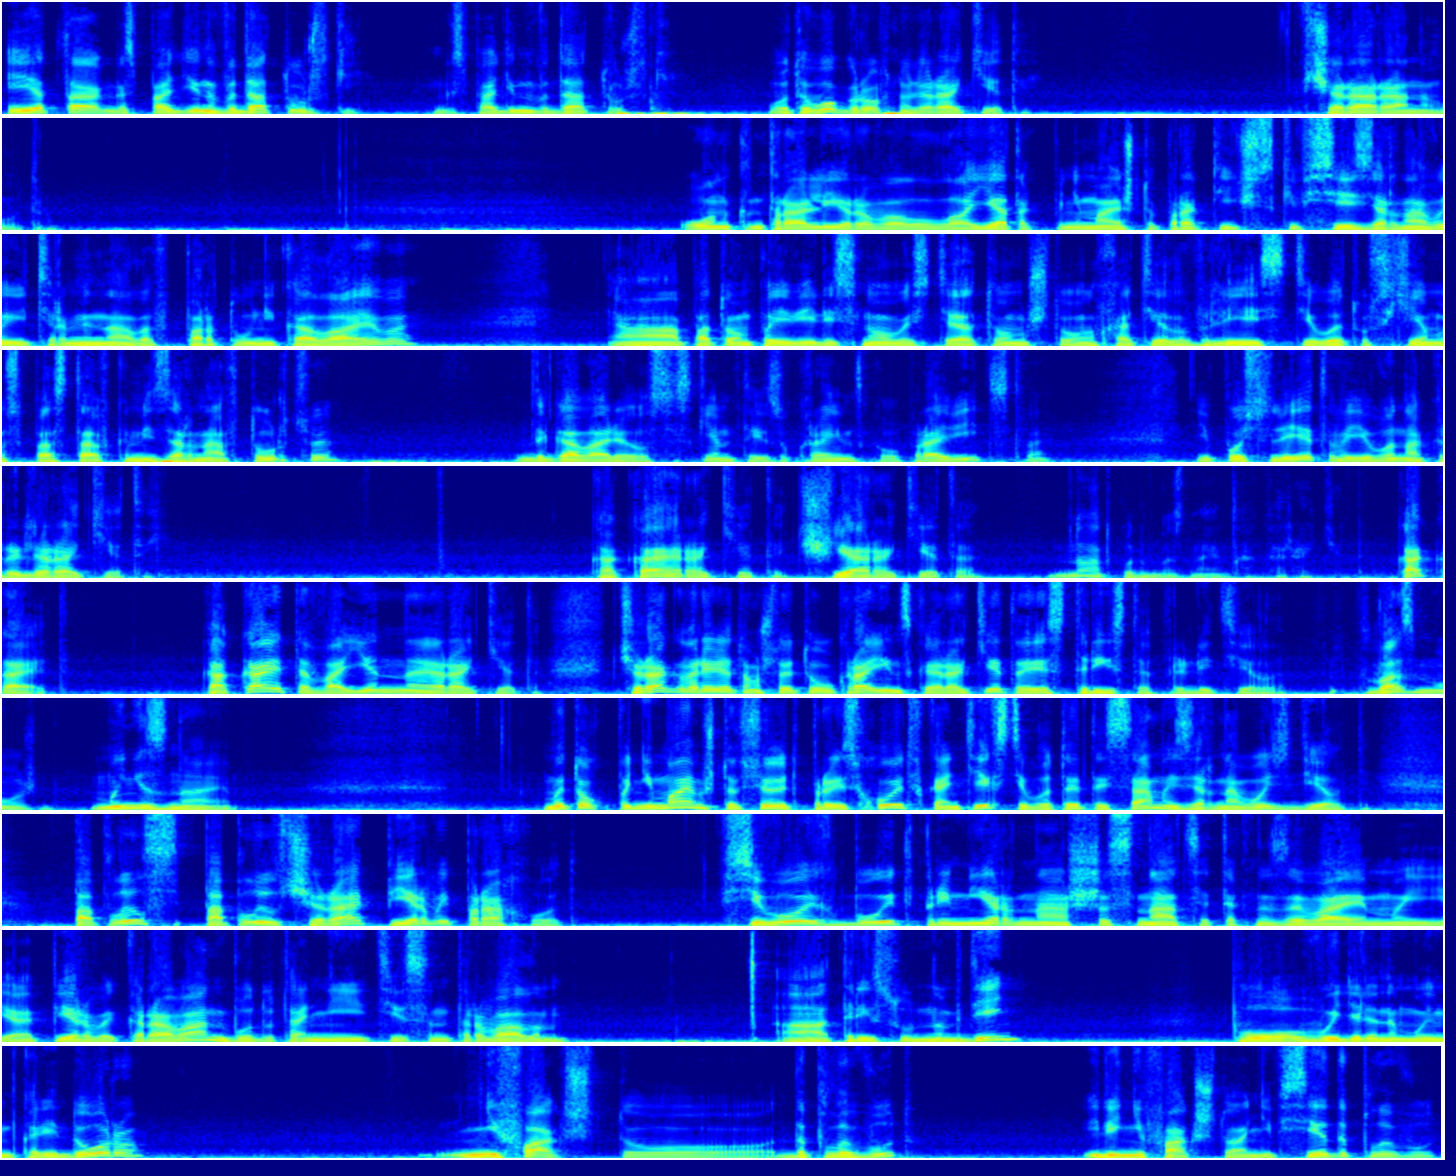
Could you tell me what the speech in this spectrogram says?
Это господин Водотурский. Господин Водотурский. Вот его грохнули ракетой. Вчера рано утром. Он контролировал, я так понимаю, что практически все зерновые терминалы в порту Николаева. А потом появились новости о том, что он хотел влезть в эту схему с поставками зерна в Турцию договаривался с кем-то из украинского правительства, и после этого его накрыли ракетой. Какая ракета? Чья ракета? Ну, откуда мы знаем, какая ракета? Какая-то. Какая-то военная ракета. Вчера говорили о том, что это украинская ракета С-300 прилетела. Возможно. Мы не знаем. Мы только понимаем, что все это происходит в контексте вот этой самой зерновой сделки. Поплыл, поплыл вчера первый пароход – всего их будет примерно 16, так называемый э, первый караван. Будут они идти с интервалом а, 3 судна в день по выделенному им коридору. Не факт, что доплывут, или не факт, что они все доплывут,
